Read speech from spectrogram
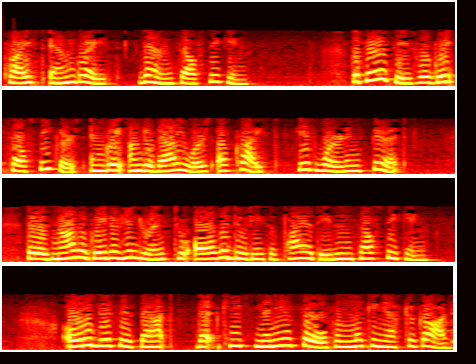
Christ, and grace than self-seeking. The Pharisees were great self-seekers and great undervaluers of Christ, His Word, and Spirit. There is not a greater hindrance to all the duties of piety than self-seeking. Oh, this is that that keeps many a soul from looking after God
